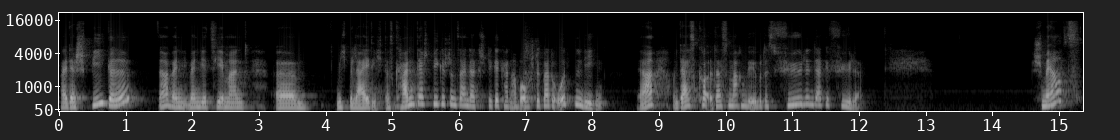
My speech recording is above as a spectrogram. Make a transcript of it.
Weil der Spiegel, ja, wenn, wenn jetzt jemand ähm, mich beleidigt, das kann der Spiegel schon sein, der Spiegel kann aber auch ein Stück weiter unten liegen. Ja? Und das, das machen wir über das Fühlen der Gefühle. Schmerz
